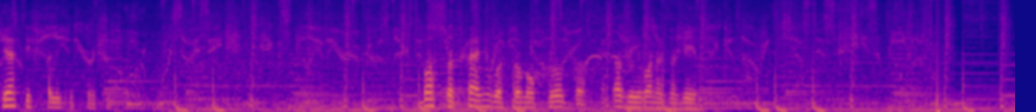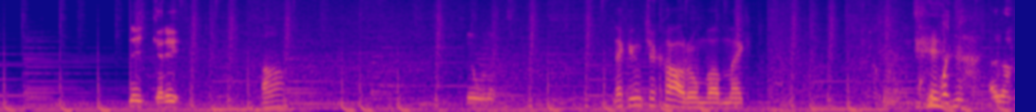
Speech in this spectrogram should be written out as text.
Kiezt is helikopterek is vannak. Basszad fel nyugodtan offroadba, hát azért van ez a gép. Négy kerék. Aha, Jó lett. Nekünk csak három van meg. Elad,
